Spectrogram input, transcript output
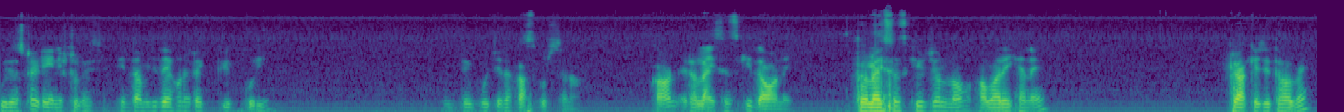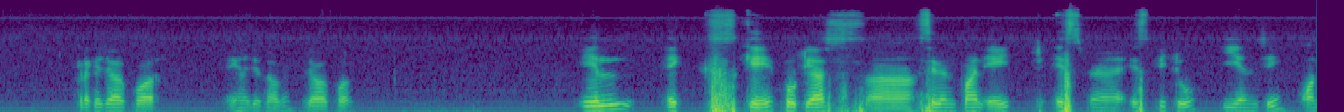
উইন্ডোজটা এটা ইনস্টল হয়েছে। কিন্তু আমি যদি এখন এটা ক্লিক করি, দেখব যে এটা কাজ করছে না। কারণ এটা লাইসেন্স কি দেওয়া নেই। তো লাইসেন্স কির জন্য আমার এখানে ক্র্যাকে যেতে হবে। ক্র্যাকে যাওয়ার পর, এখানে যেতে হবে। যাওয়ার পর এল এক্সকে Proteus seven point eight S SP two one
